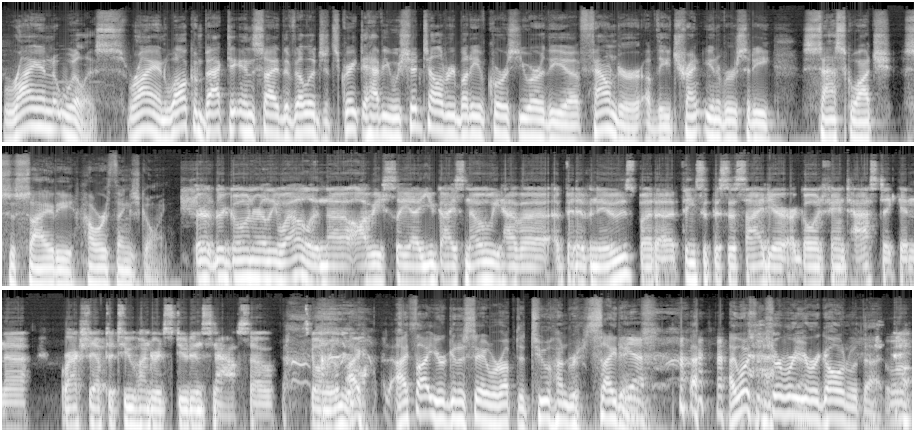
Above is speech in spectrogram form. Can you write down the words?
Ryan Willis. Ryan, welcome back to Inside the Village. It's great to have you. We should tell everybody, of course, you are the uh, founder of the Trent University Sasquatch Society. How are things going? They're, they're going really well. And uh, obviously, uh, you guys know we have a, a bit of news, but uh, things at the society are, are going fantastic. And uh, we're actually up to 200 students now, so it's going really well. I, I thought you were going to say we're up to 200 sightings. Yeah. I wasn't sure where you were going with that. Well,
